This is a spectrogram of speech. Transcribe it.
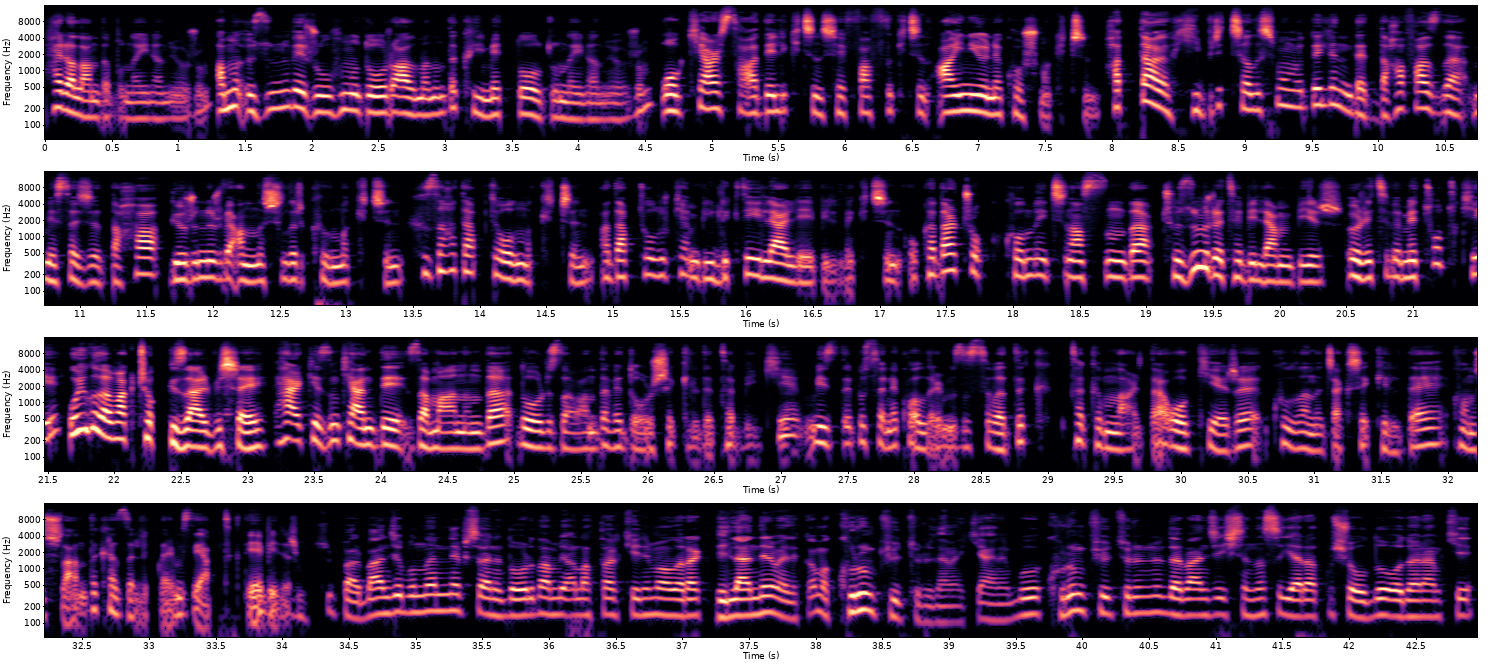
her alanda buna inanıyorum. Ama özünü ve ruhunu doğru almanın da kıymetli olduğuna inanıyorum. OKR sadelik için, şeffaflık için, aynı yöne koşmak için. Hatta hibrit çalışma modelinde daha fazla mesajı daha görünür ve anlaşılır kılmak için, hıza adapte olmak için, adapte olurken birlikte ilerleyebilmek için o kadar çok konu için aslında çözüm üretebilen bir öğreti ve metot ki uygulamak çok güzel bir şey. Herkesin kendi zamanında, doğru zamanda ve doğru şekilde tabii ki. Biz de bu sene kollarımızı sıvadık. Takımlarda OKR'ı kullanacak şekilde konuşlandık, hazırlıklarımızı yaptık diyebilirim. Süper. Bence bunların hepsi hani doğrudan bir anahtar kelime olarak dillendirmedik ama kurum kültürü demek. Yani bu kurum kültürünü de bence işte nasıl yaratmış olduğu o dönemki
